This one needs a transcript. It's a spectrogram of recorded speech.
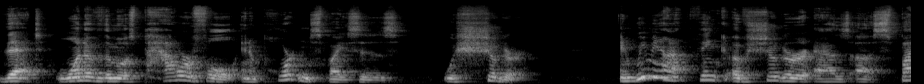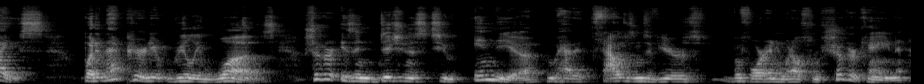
that one of the most powerful and important spices was sugar. And we may not think of sugar as a spice, but in that period it really was. Sugar is indigenous to India, who had it thousands of years before anyone else from sugarcane.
